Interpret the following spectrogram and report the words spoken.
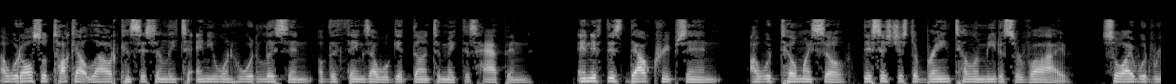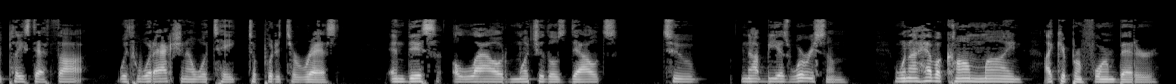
I would also talk out loud consistently to anyone who would listen of the things I will get done to make this happen. And if this doubt creeps in, I would tell myself, this is just a brain telling me to survive. So I would replace that thought with what action I would take to put it to rest. And this allowed much of those doubts to not be as worrisome. When I have a calm mind, I can perform better.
